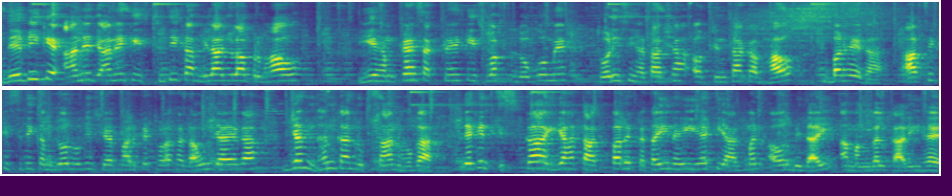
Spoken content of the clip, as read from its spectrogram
देवी के आने जाने की स्थिति का मिला जुला प्रभाव ये हम कह सकते हैं कि इस वक्त लोगों में थोड़ी सी हताशा और चिंता का भाव बढ़ेगा। आर्थिक स्थिति कमज़ोर होगी शेयर मार्केट थोड़ा सा डाउन जाएगा जन धन का नुकसान होगा। लेकिन इसका यह तात्पर्य कतई नहीं है कि आगमन और विदाई अमंगलकारी है।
